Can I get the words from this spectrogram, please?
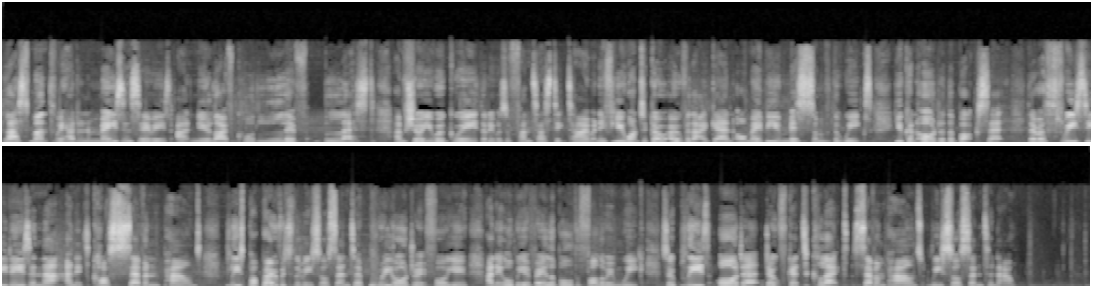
Last month, we had an amazing series at New Life called Live Blessed. I'm sure you agree that it was a fantastic time. And if you want to go over that again, or maybe you missed some of the weeks, you can order the box set. There are three CDs in that, and it's cost £7. Please pop over to the Resource Centre, pre order it for you, and it will be available the following week. So please order, don't forget to collect £7 Resource Centre now.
